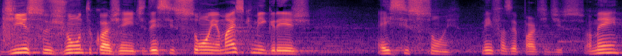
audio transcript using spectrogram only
disso junto com a gente, desse sonho, é mais que uma igreja, é esse sonho. Vem fazer parte disso. Amém?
